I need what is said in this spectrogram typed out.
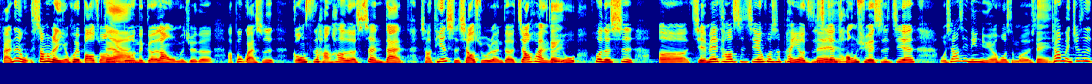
反正商人也会包装很多那个，让我们觉得啊，不管是公司行号的圣诞小天使、小主人的交换礼物，或者是呃姐妹淘之间，或是朋友之间、同学之间，我相信你女儿或什么对，他们就是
